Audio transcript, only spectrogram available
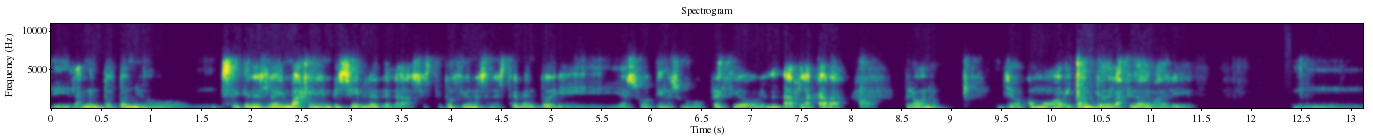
lamento, Toño, sé que eres la imagen visible de las instituciones en este evento y eso tiene su precio, el dar la cara, pero bueno, yo como habitante de la ciudad de Madrid Mm,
